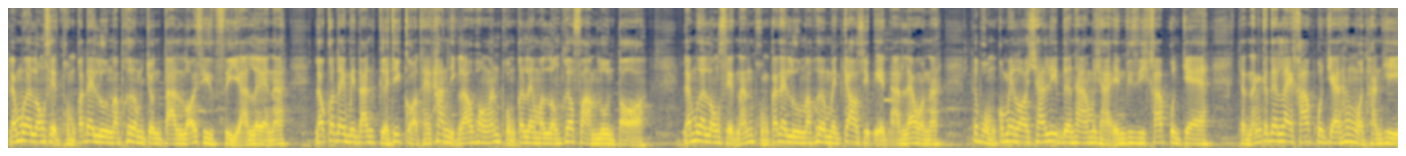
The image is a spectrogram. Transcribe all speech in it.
แล้วเมื่อลงเสร็จผมก็ได้รูนมาเพิ่มจนตัน144อันเลยนะ แล้วก็ได้มีดันเกิดที่เกาะไททันอีกแล้ว เพราะงั้นผมก็เลยมาลงเพื่อฟาร์มรูนต่อ และเมื่อลงเสร็จนั้นผมก็ได้รูนมาเพิ่มเป็น 91 อันแล้วนะแล้วผมก็ไม่รอช้ารีบเดินทางไปหา NPC ครับกุญแจ จากนั้นก็ได้ไล่ครับกุญแจทั้งหมดทันที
